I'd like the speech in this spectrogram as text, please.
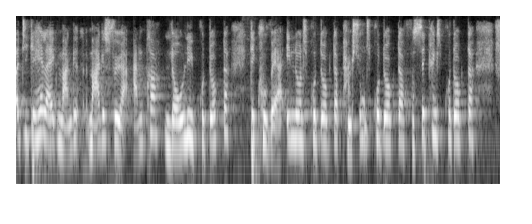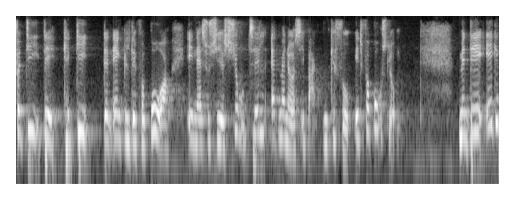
og de kan heller ikke markedsføre andre lovlige produkter. Det kunne være indlånsprodukter, pensionsprodukter, forsikringsprodukter, fordi det kan give den enkelte forbruger en association til, at man også i banken kan få et forbrugslån. Men det er ikke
